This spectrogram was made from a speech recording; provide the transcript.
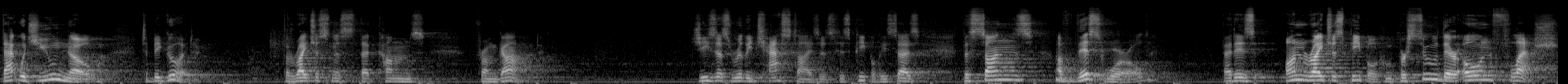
that which you know to be good, the righteousness that comes from God? Jesus really chastises his people. He says, The sons of this world, that is, unrighteous people who pursue their own flesh,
